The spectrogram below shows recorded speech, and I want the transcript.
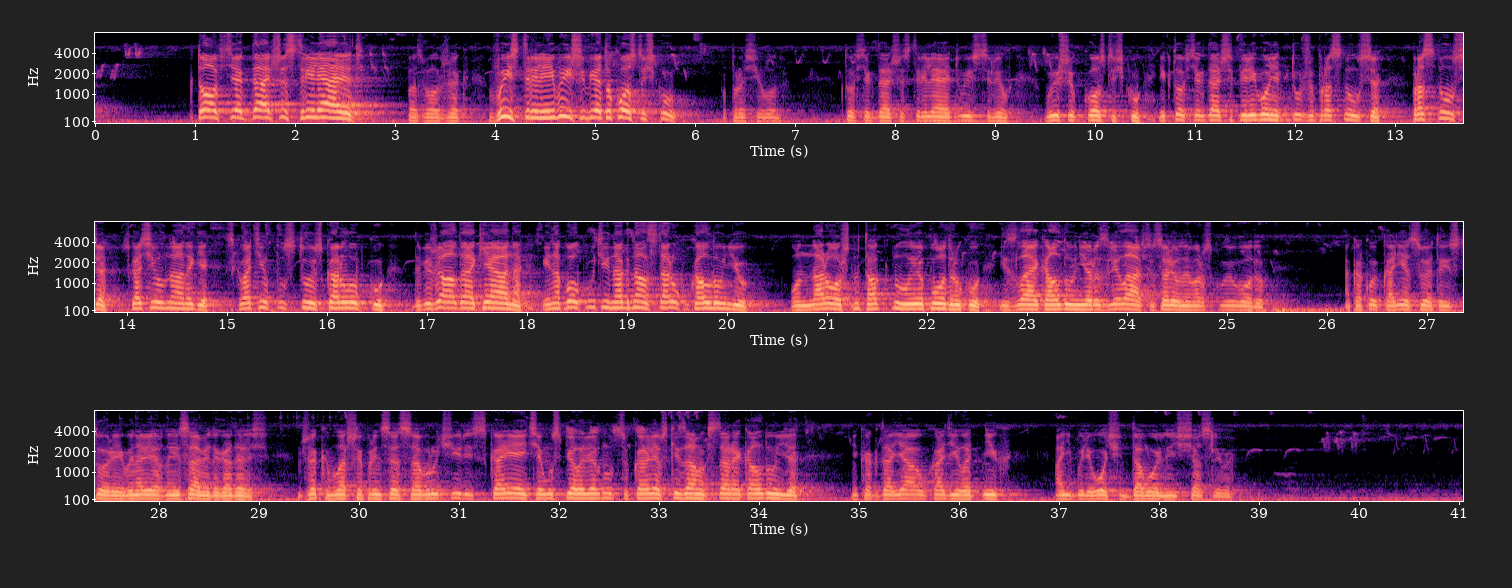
«Кто всех дальше стреляет?» — позвал Джек. «Выстрели и вышиби эту косточку!» — попросил он. Кто всех дальше стреляет, выстрелил, вышиб косточку, и кто всех дальше перегонит, тут же проснулся. Проснулся, вскочил на ноги, схватил пустую скорлупку, добежал до океана и на полпути нагнал старуху-колдунью. Он нарочно толкнул ее под руку, и злая колдунья разлила всю соленую морскую воду. А какой конец у этой истории, вы, наверное, и сами догадались. Джек и младшая принцесса обручились скорее, чем успела вернуться в королевский замок старая колдунья. И когда я уходил от них, они были очень довольны и счастливы.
